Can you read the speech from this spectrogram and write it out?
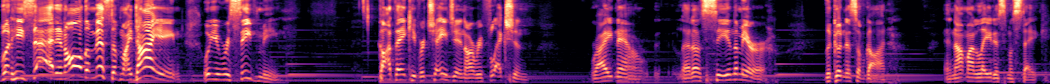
but he said, in all the midst of my dying, will you receive me? God, thank you for changing our reflection right now. Let us see in the mirror the goodness of God and not my latest mistake.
